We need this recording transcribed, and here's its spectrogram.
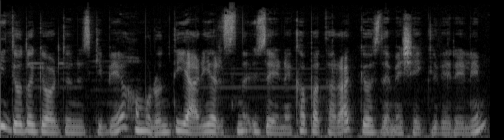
Videoda gördüğünüz gibi hamurun diğer yarısını üzerine kapatarak gözleme şekli verelim.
